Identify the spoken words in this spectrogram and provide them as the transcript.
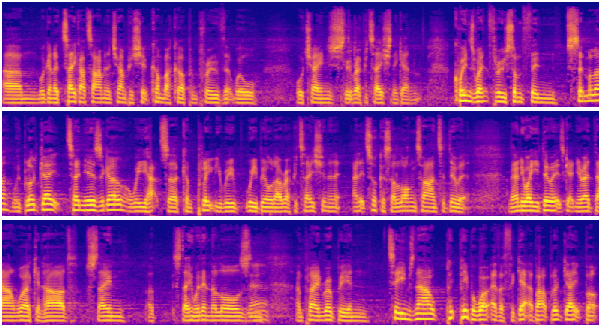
Um, we're going to take our time in the championship, come back up, and prove that we'll we'll change Good. the reputation again." Quins went through something similar with Bloodgate ten years ago. We had to completely re- rebuild our reputation, and it, and it took us a long time to do it. And the only way you do it is getting your head down, working hard, staying uh, staying within the laws, yeah. and, and playing rugby and teams now, p- people won't ever forget about Bloodgate, but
